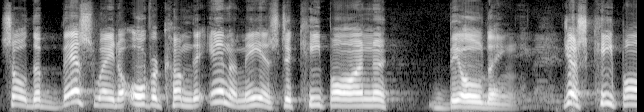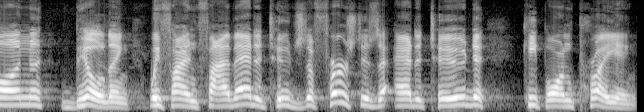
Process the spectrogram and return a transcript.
So, the best way to overcome the enemy is to keep on building. Just keep on building. We find five attitudes. The first is the attitude keep on praying.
